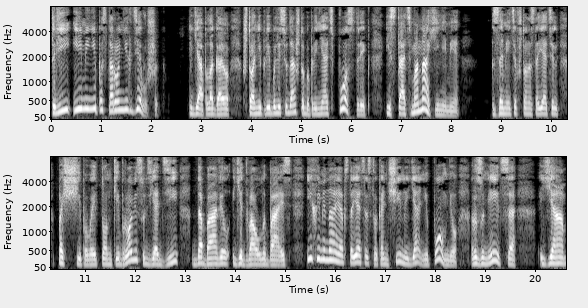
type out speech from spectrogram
три имени посторонних девушек. Я полагаю, что они прибыли сюда, чтобы принять постриг и стать монахинями. Заметив, что настоятель пощипывает тонкие брови, судья Ди добавил, едва улыбаясь, «Их имена и обстоятельства кончины я не помню. Разумеется, я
